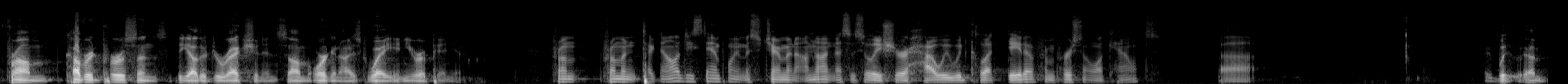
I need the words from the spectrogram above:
from covered persons the other direction in some organized way, in your opinion? From, from a technology standpoint, Mr. Chairman, I'm not necessarily sure how we would collect data from personal accounts. Uh, um,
